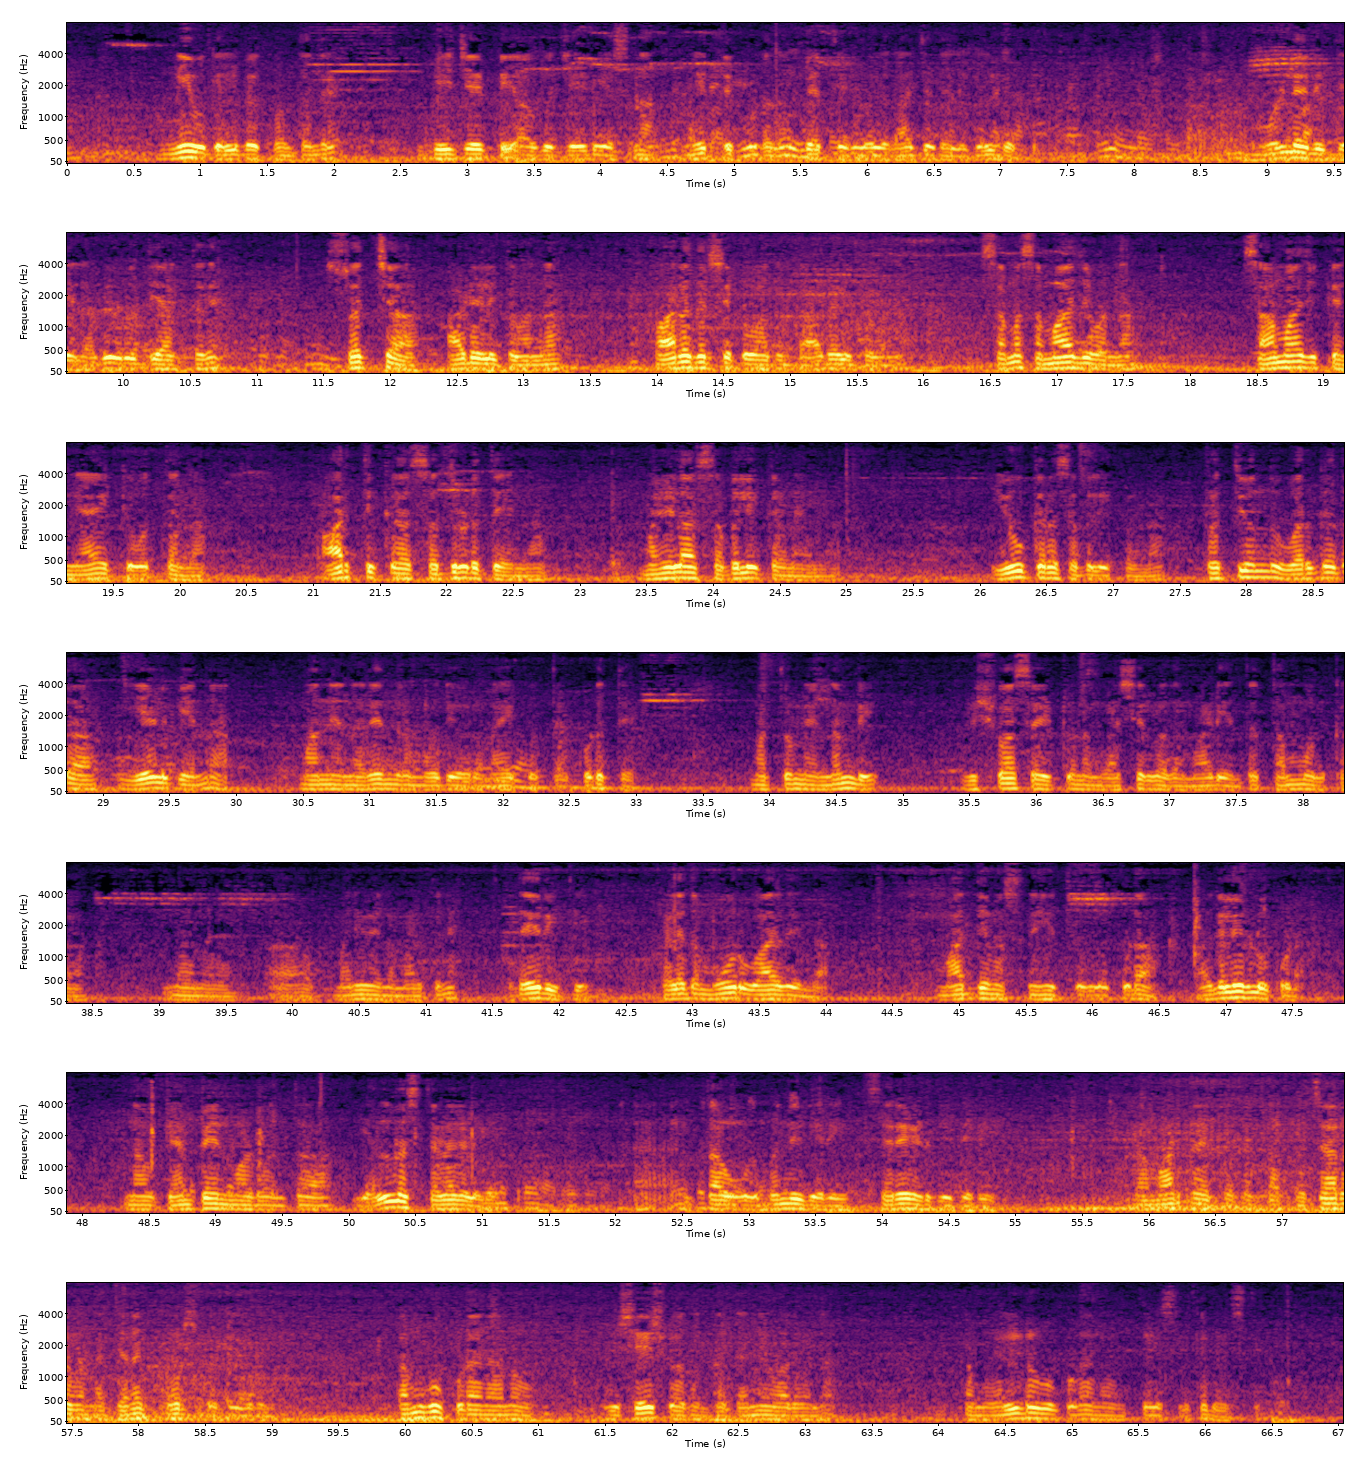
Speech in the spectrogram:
ನೀವು ಗೆಲ್ಲಬೇಕು ಅಂತಂದ್ರೆ ಬಿಜೆಪಿ ಹಾಗೂ ಜೆ ಡಿ ಎಸ್ನ ಮೈತ್ರಿಕೂಟದ ಅಭ್ಯರ್ಥಿಗಳು ಈ ರಾಜ್ಯದಲ್ಲಿ ಗೆಲ್ಲಬೇಕು ಒಳ್ಳೆ ರೀತಿಯಲ್ಲಿ ಅಭಿವೃದ್ಧಿ ಆಗ್ತದೆ. ಸ್ವಚ್ಛ ಆಡಳಿತವನ್ನ ಪಾರದರ್ಶಕವಾದಂಥ ಆಡಳಿತವನ್ನು, ಸಮ ಸಮಾಜವನ್ನು, ಸಾಮಾಜಿಕ ನ್ಯಾಯಕ್ಕೆ ಒತ್ತನ್ನು, ಆರ್ಥಿಕ ಸದೃಢತೆಯನ್ನು, ಮಹಿಳಾ ಸಬಲೀಕರಣವನ್ನು ಯುವಕರ ಸಬಲೀಕರಣ, ಪ್ರತಿಯೊಂದು ವರ್ಗದ ಏಳಿಗೆಯನ್ನು ಮಾನ್ಯ ನರೇಂದ್ರ ಮೋದಿಯವರ ನಾಯಕತ್ವ ಕೊಡುತ್ತೆ. ಮತ್ತೊಮ್ಮೆ ನಂಬಿ, ವಿಶ್ವಾಸ ಇಟ್ಟು ನಮ್ಗೆ ಆಶೀರ್ವಾದ ಮಾಡಿ ಅಂತ ತಮ್ಮ ಮೂಲಕ ನಾನು ಮನವಿಯನ್ನು ಮಾಡ್ತೇನೆ. ಅದೇ ರೀತಿ ಕಳೆದ ಮೂರು ವಾರದಿಂದ ಮಾಧ್ಯಮ ಸ್ನೇಹಿತರುಗಳು ಕೂಡ, ಹಗಲಿರುಳು ಕೂಡ ನಾವು ಕ್ಯಾಂಪೇನ್ ಮಾಡುವಂಥ ಎಲ್ಲ ಸ್ಥಳಗಳಿಗೆ ತಾವು ಬಂದಿದ್ದೀರಿ, ಸೆರೆ ಹಿಡಿದಿದ್ದೀರಿ. ನಾವು ಮಾಡ್ತಾ ಇರ್ತಕ್ಕಂಥ ಪ್ರಚಾರವನ್ನು ಜನಕ್ಕೆ ತೋರಿಸ್ಕೊಟ್ಟಿದ್ದೀರಿ. ತಮಗೂ ಕೂಡ ನಾನು ವಿಶೇಷವಾದಂಥ ಧನ್ಯವಾದವನ್ನು ತಮ್ಮೆಲ್ಲರಿಗೂ ಕೂಡ ನಾನು ತಿಳಿಸಲಿಕ್ಕೆ ಬಯಸ್ತೀನಿ.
